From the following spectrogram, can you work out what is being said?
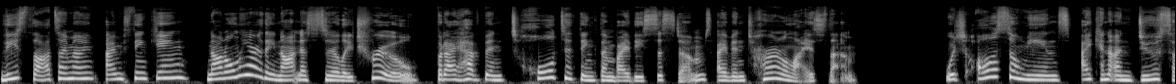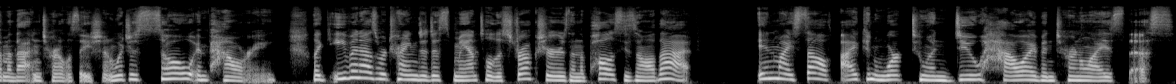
these thoughts I'm, I'm thinking, not only are they not necessarily true, but I have been told to think them by these systems. I've internalized them which also means I can undo some of that internalization, which is so empowering. Like even as we're trying to dismantle the structures and the policies and all that, in myself, I can work to undo how I've internalized this.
